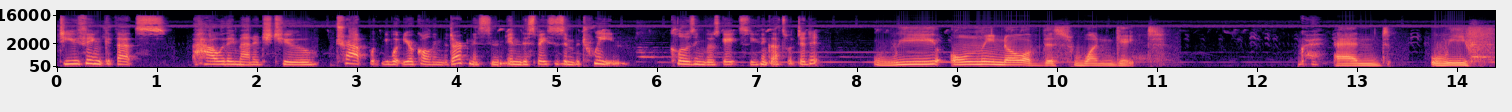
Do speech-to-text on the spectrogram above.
Do you think that's how they managed to trap what, you're calling the darkness in, in the spaces in between, closing those gates? Do you think that's what did it? We only know of this one gate, Okay. and we f-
